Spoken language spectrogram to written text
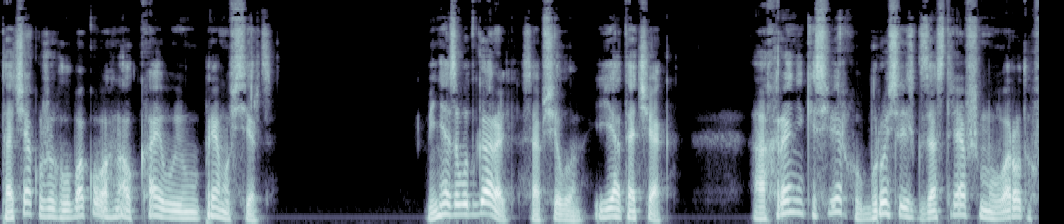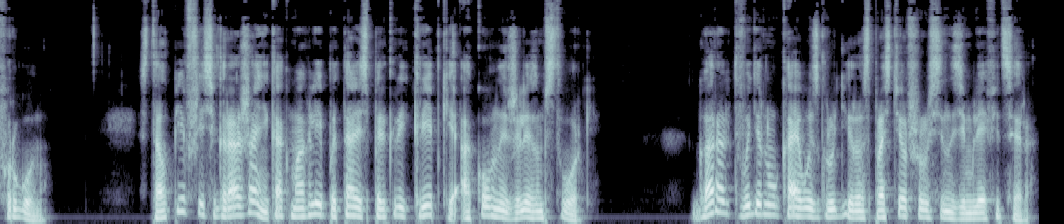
Тачак уже глубоко вогнал кайву ему прямо в сердце. «Меня зовут Гарольд», — сообщил он, — «я Тачак». А охранники сверху бросились к застрявшему в воротах фургону. Столпившиеся горожане как могли пытались прикрыть крепкие, окованные железом створки. Гарольд выдернул кайву из груди распростершегося на земле офицера.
